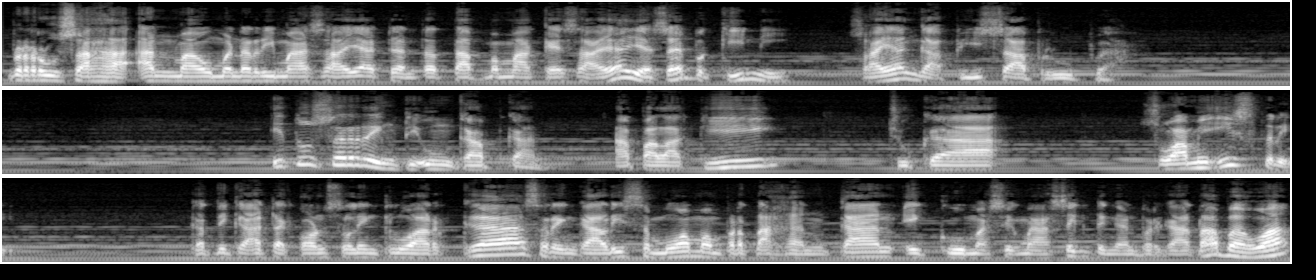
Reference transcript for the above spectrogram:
perusahaan mau menerima saya dan tetap memakai saya, ya saya begini. Saya nggak bisa berubah. Itu sering diungkapkan. Apalagi juga suami istri. Ketika ada konseling keluarga, sering kali semua mempertahankan ego masing-masing dengan berkata bahwa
